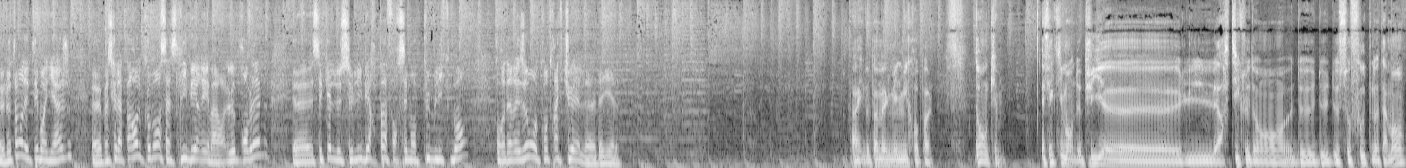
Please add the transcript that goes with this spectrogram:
notamment des témoignages, parce que la parole commence à se libérer. Alors, le problème, c'est qu'elle ne se libère pas forcément publiquement pour des raisons contractuelles, Daniel. Ah, il veut pas m'allumer le micro, Paul. Donc, effectivement, depuis euh, l'article de, de, de SoFoot notamment,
